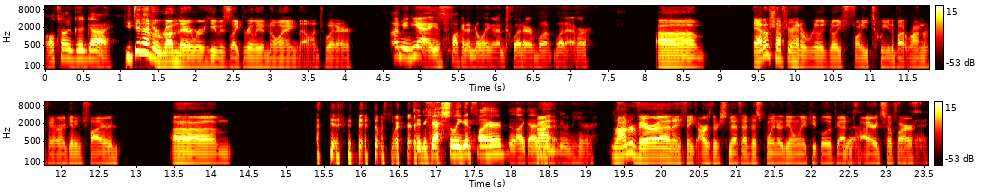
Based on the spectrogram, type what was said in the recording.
all-time good guy. He did have a run there where he was like really annoying though on Twitter. I mean, yeah, he's fucking annoying on Twitter, but whatever. Um, Adam Schefter had a really, really funny tweet about Ron Rivera getting fired. Um, where Did he actually get fired? Like, I Ron, didn't even hear. Ron Rivera and I think Arthur Smith at this point are the only people who've gotten Yeah. fired so far. Okay.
